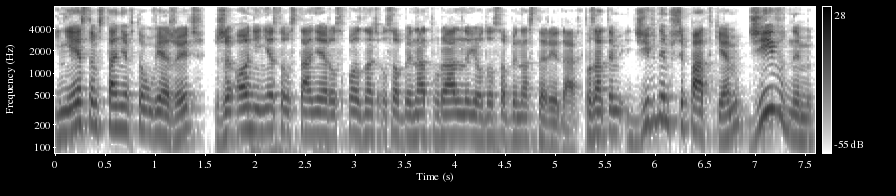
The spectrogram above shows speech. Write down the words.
I nie jestem w stanie w to uwierzyć, że oni nie są w stanie rozpoznać osoby naturalnej od osoby na sterydach. Poza tym dziwnym przypadkiem, dziwnym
